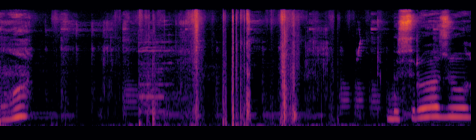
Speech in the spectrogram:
Ну. Бы сразу...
